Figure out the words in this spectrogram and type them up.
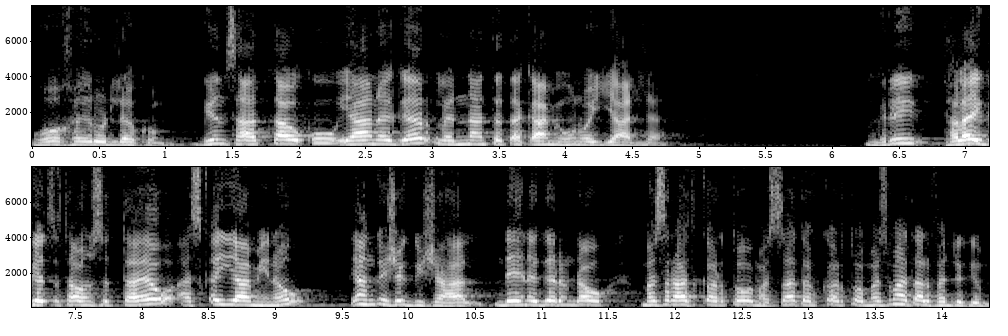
ወሆ ኸይሩን ለኩም። ግን ሳታውቁ ያ ነገር ለእናንተ ጠቃሚ ሆኖ እያለ። እንግዲህ ተላይ ገጽታውን ስታየው አስቀያሚ ነው ያንገሸግሻሃል እንዲህ ነገር እንዳው መስራት ቀርቶ መሳተፍ ቀርቶ መስማት አልፈልግም።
